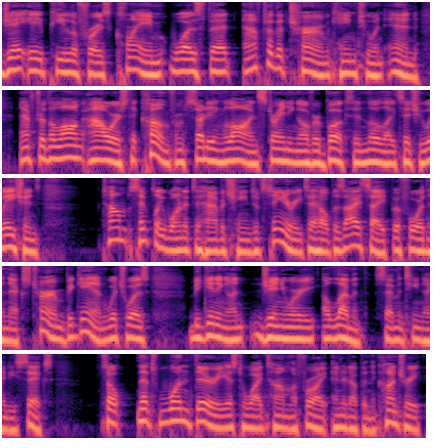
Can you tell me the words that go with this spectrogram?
J.A.P. Lefroy's claim was that after the term came to an end, after the long hours that come from studying law and straining over books in low light situations, Tom simply wanted to have a change of scenery to help his eyesight before the next term began, which was beginning on January 11th, 1796. So that's one theory as to why Tom Lefroy ended up in the country.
